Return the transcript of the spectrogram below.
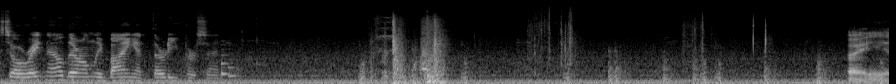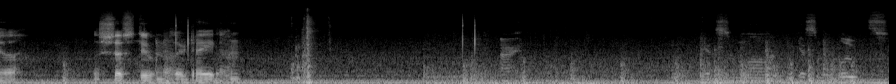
So right now they're only buying at 30%. I, uh, let's just do another day then. Alright. Get some, uh, get some loots.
